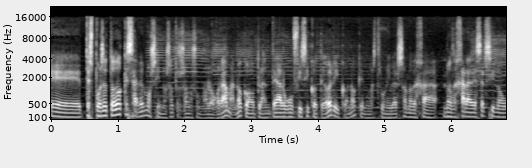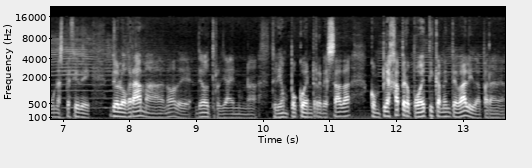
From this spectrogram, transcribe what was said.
Eh, después de todo, ¿qué sabemos si nosotros somos un holograma? ¿no? Como plantea algún físico teórico, ¿no? que nuestro universo no, deja, no dejará de ser sino una especie de, de holograma ¿no? de, de, otro, ya en una teoría un poco enrevesada, compleja, pero poéticamente válida para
